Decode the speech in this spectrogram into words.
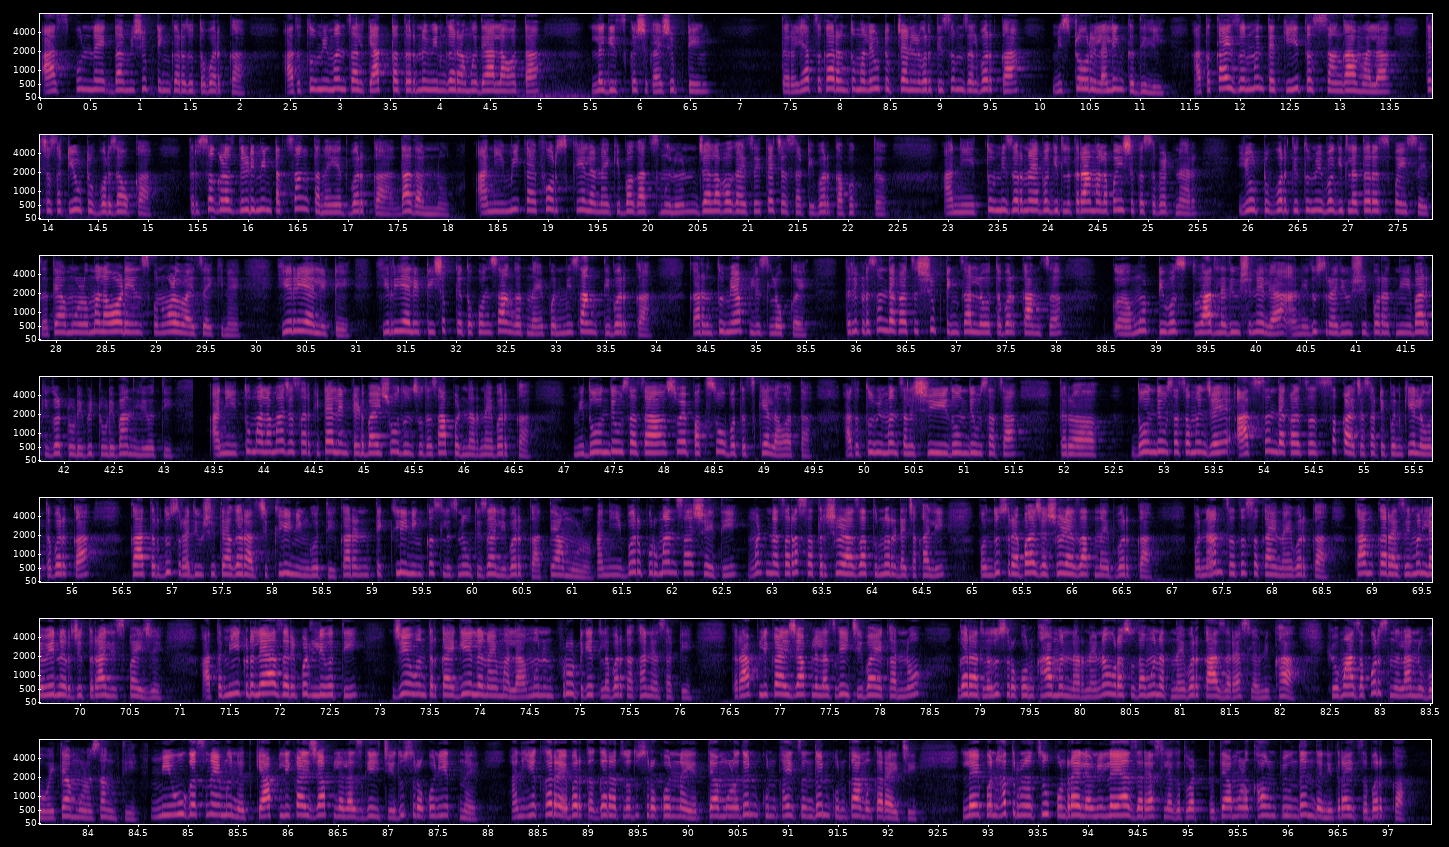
आज पुन्हा एकदा मी शिफ्टिंग करत होतो बरं का. आता तुम्ही म्हणसाल की आत्ता तर नवीन घरामध्ये आला होता. लगेच कशी काय शिफ्टिंग तर ह्याचं कारण तुम्हाला यूट्यूब चॅनलवरती समजेल बरं का. मी स्टोरीला लिंक दिली. आता काही जण म्हणतात की इथंच सांगा आम्हाला. त्याच्यासाठी यूट्यूबवर जाऊ का? तर सगळंच दीड मिनिटात सांगता नाही येत बरं का दादांनो. आणि मी काय फोर्स केलं नाही की बघाच म्हणून. ज्याला बघायचं आहे त्याच्यासाठी बरं का फक्त. आणि तुम्ही जर नाही बघितलं तर आम्हाला पैसे कसं भेटणार? यूट्यूबवरती तुम्ही बघितलं तरच पैसे येतं. त्यामुळं मला ऑडियन्स पण वळवायचं आहे की नाही. ही रियालिटी आहे. ही रियालिटी शक्यतो कोण सांगत नाही पण मी सांगते बरं का. कारण तुम्ही आपलीच लोक आहे. तर इकडं संध्याकाळचं शिफ्टिंग चाललं होतं बरं का आमचं. मोठी वस्तू आदल्या दिवशी नेल्या आणि दुसऱ्या दिवशी परत मी बारकी गटुडी बिटुडी बांधली होती. आणि तुम्हाला माझ्यासारखी टॅलेंटेड बाई शोधून सुद्धा सापडणार नाही बरं का. मी दोन दिवसाचा स्वयंपाक सोबतच केला होता. आता तुम्ही म्हणसाल शी दोन दिवसाचा? तर दोन दिवसाचं म्हणजे आज संध्याकाळचं सकाळच्यासाठी पण केलं होतं बरं का? का तर दुसऱ्या दिवशी त्या घराची क्लिनिंग होती कारण ते क्लिनिंग कसलीच नव्हती झाली बरं का त्यामुळं. आणि भरपूर माणसं अशी आहे ती मटणाचा रस्सा तर शिळा जातो नरड्याच्या खाली पण दुसऱ्या भाज्या शिळ्या जात नाहीत बरं का? पण आमचं तसं काय नाही बरं का. काम करायचं म्हणल्यावर एनर्जी तर आलीच पाहिजे. आता मी इकडे लय आजारी पडली होती जेवण तर काय गेलं नाही मला म्हणून फ्रूट घेतलं बरं का खाण्यासाठी. तर आपली काळजी आपल्यालाच घ्यायची बायकांनो घरातलं दुसरं कोण खा म्हणणार नाही नवरा सुद्धा म्हणत नाही बरं का आजारी असल्याने खा. ह्यो माझा पर्सनल अनुभव आहे त्यामुळं सांगते. मी उगच नाही म्हणत की आपली काळजी आपल्यालाच घ्यायची दुसरं कोण येत नाही. आणि हे खरं आहे बरं का घरातलं दुसरं कोण नाही येत त्यामुळं दणकून खायचं आणि दणकून कामं करायची. लय पण हातरुणात चुपून राहिल्याने लय आजारी असल्यागत वाटतं त्यामुळं खाऊन पिऊन दणदणीत राहायचं बरं का.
